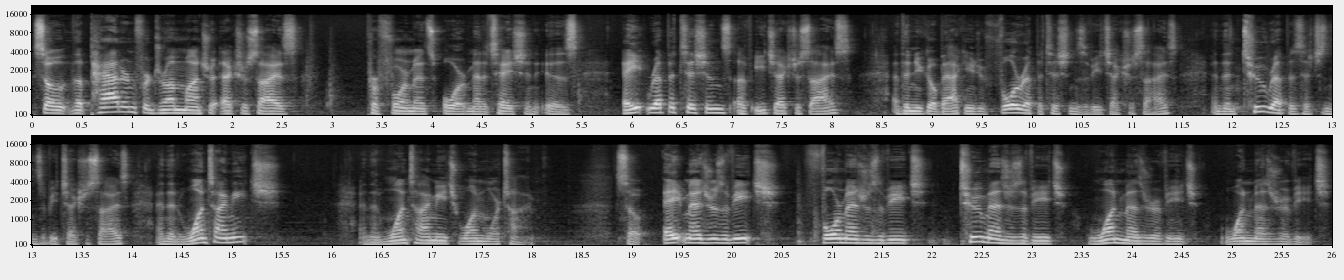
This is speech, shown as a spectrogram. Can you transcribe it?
So, the pattern for drum mantra exercise performance or meditation is eight repetitions of each exercise, and then you go back and you do four repetitions of each exercise, and then two repetitions of each exercise, and then one time each, and then one time each, one more time. So, eight measures of each, four measures of each, two measures of each, one measure of each, one measure of each.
